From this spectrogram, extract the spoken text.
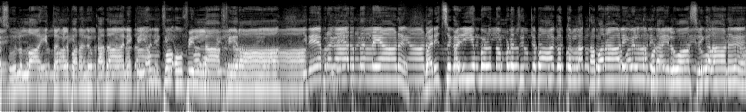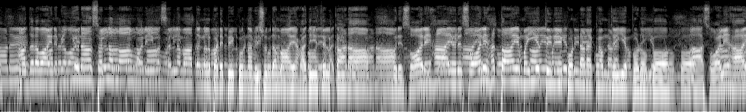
റസൂലുള്ളാഹി തങ്ങൾ പറഞ്ഞു കദാലിക യംഫഉ ഫിൽ ആഖിറ. ഇതേ പ്രകാരം തന്നെയാണ്. മരിച്ചു കഴിയുമ്പോഴും നമ്മുടെ ചുറ്റുഭാഗത്തുള്ള കബറാളികൾ നമ്മുടെ അയൽവാസികളാണ്. ആദരവായ നബിയുനാ സല്ലല്ലാഹു അലൈഹി വസല്ലമ തങ്ങൾ പഠിപ്പിക്കുന്ന വിശുദ്ധമായ ഹദീസിൽ കാണാം. ഒരു സ്വാലിഹായ ഒരു സ്വാലിഹത്തായ മയ്യത്തിനെ കൊണ്ടടക്കം ചെയ്യപ്പെടുമ്പോ ആ സ്വാലിഹായ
